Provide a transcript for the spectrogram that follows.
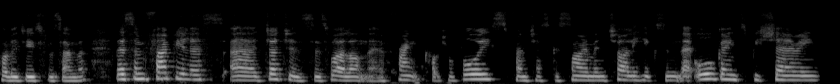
apologies sound there. There's some fabulous uh, judges as well, aren't there? Frank Cottrell Boyce, Francesca Simon, Charlie Higson. They're all going to be sharing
